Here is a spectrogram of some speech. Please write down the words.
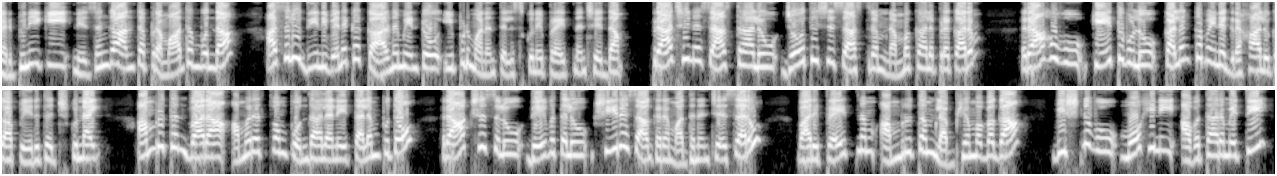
గర్భిణీకి నిజంగా అంత ప్రమాదం ఉందా? అసలు దీని వెనక కారణమేంటో ఇప్పుడు మనం తెలుసుకునే ప్రయత్నం చేద్దాం. ప్రాచీన శాస్త్రాలు జ్యోతిష్య శాస్త్రం నమ్మకాల ప్రకారం రాహువు కేతువులు కలంకమైన గ్రహాలుగా పేరు తెచ్చుకున్నాయి. అమృతం ద్వారా అమరత్వం పొందాలనే తలంపుతో రాక్షసులు దేవతలు క్షీరసాగర మథనం చేశారు. వారి ప్రయత్నం అమృతం లభ్యమవ్వగా విష్ణువు మోహిని అవతారమెత్తి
